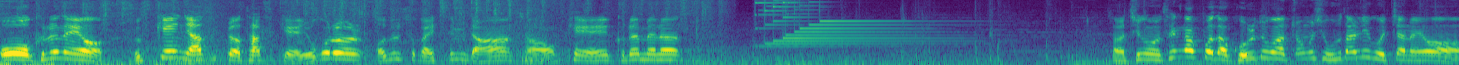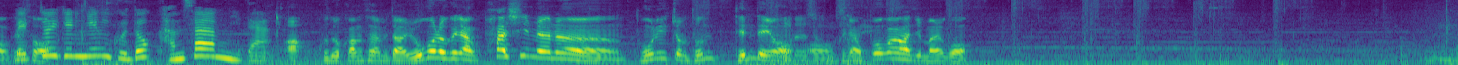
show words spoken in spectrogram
오, 그러네요. 으깬 야수뼈 다섯 개. 요거를 얻을 수가 있습니다. 자, 오케이. 그러면은 자, 지금 생각보다 골드가 조금씩 후달리고 있잖아요. 그래서 맥돌기님 구독 감사합니다. 아 구독 감사합니다. 요거를 그냥 파시면은 돈이 좀 돈 된대요. 어, 성사해. 그냥 뽀강하지 말고. 음.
